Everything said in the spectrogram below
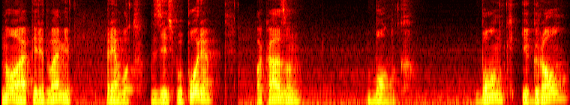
Ну а перед вами, прям вот здесь в упоре, показан Бонг. Бонг и Гром.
